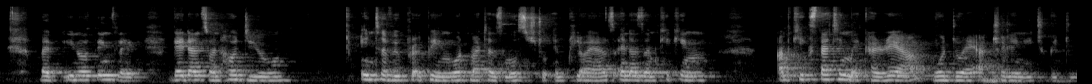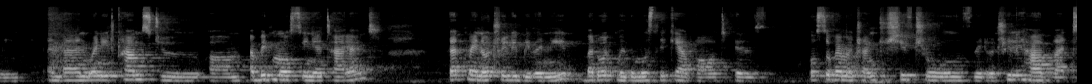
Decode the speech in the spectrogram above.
but you know things like guidance on how do you interview prepping, what matters most to employers, and as I'm kicking, I'm kickstarting my career. What do I actually need to be doing? And then when it comes to um, a bit more senior talent, that might not really be the need. But what we mostly care about is most of them are trying to shift roles. They don't really have that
